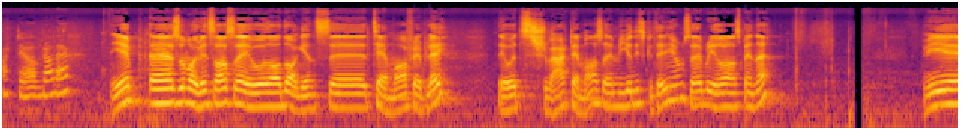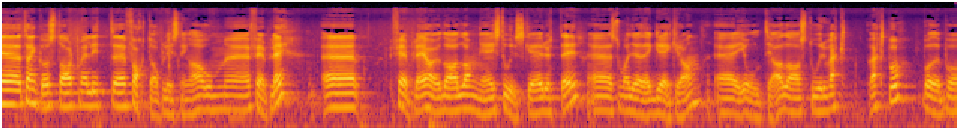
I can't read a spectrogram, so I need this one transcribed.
artig og bra, det. Jepp. Eh, som Marvin sa, så er jo da dagens eh, tema Fair Play. Det er jo et svært tema, så det er mye å diskutere innom, så det blir jo spennende. Vi eh, tenker å starte med litt eh, faktaopplysninger om Fairplay. Fair Play. Eh, Fair Play har jo da lange historiske røtter, eh, som allerede grekerne eh, i oldtida la stor vekt, vekt på. Både på,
